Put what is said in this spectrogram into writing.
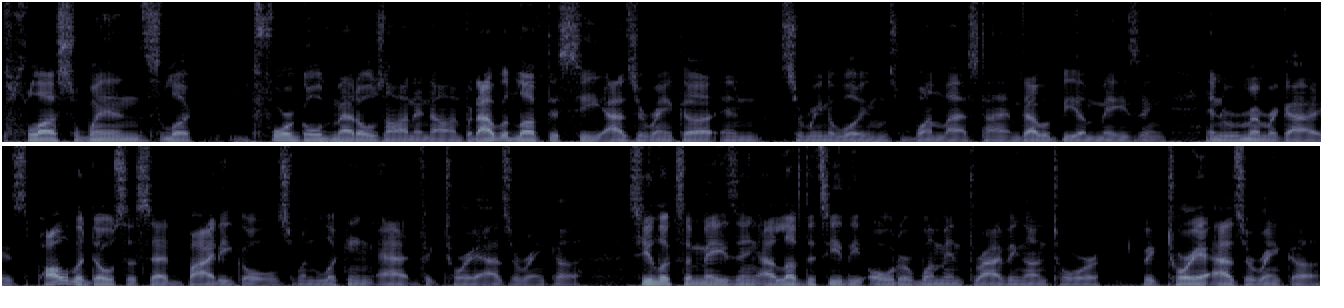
plus wins. Look, four gold medals on and on. But I would love to see Azarenka and Serena Williams one last time. That would be amazing. And remember, guys, Paula Badosa said body goals when looking at Victoria Azarenka. She looks amazing. I love to see the older women thriving on tour. Victoria Azarenka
